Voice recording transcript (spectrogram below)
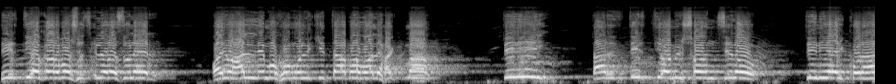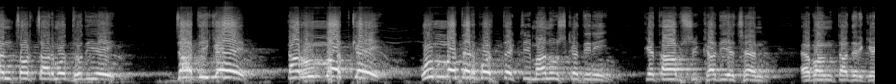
তৃতীয় কর্মসূচি ছিল রসুলের আল্লি তিনি তার তৃতীয় মিশন ছিল। তিনি এই কোরআন চর্চার মধ্য দিয়ে জাতিকে, তার উম্মতকে, উম্মতের প্রত্যেকটি মানুষকে তিনি কেতাব শিক্ষা দিয়েছেন এবং তাদেরকে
